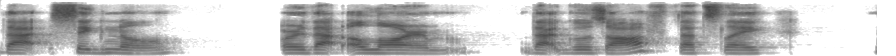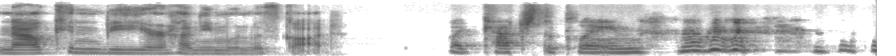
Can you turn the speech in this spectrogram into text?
that signal or that alarm that goes off that's like now can be your honeymoon with god like catch the plane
